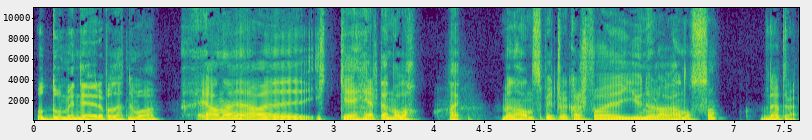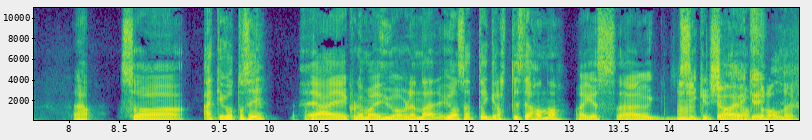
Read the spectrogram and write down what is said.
Og dominerer på dette nivået. Ja, nei, ja, ikke helt ennå, da. Nei. Men han spilte vel kanskje for juniorlag, han også? Det tror jeg. Ja. Så er ikke godt å si. Jeg klør meg i huet over den der. Uansett, grattis til han, da. I guess. Det er jo sikkert Mm. Ja, ja, del.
